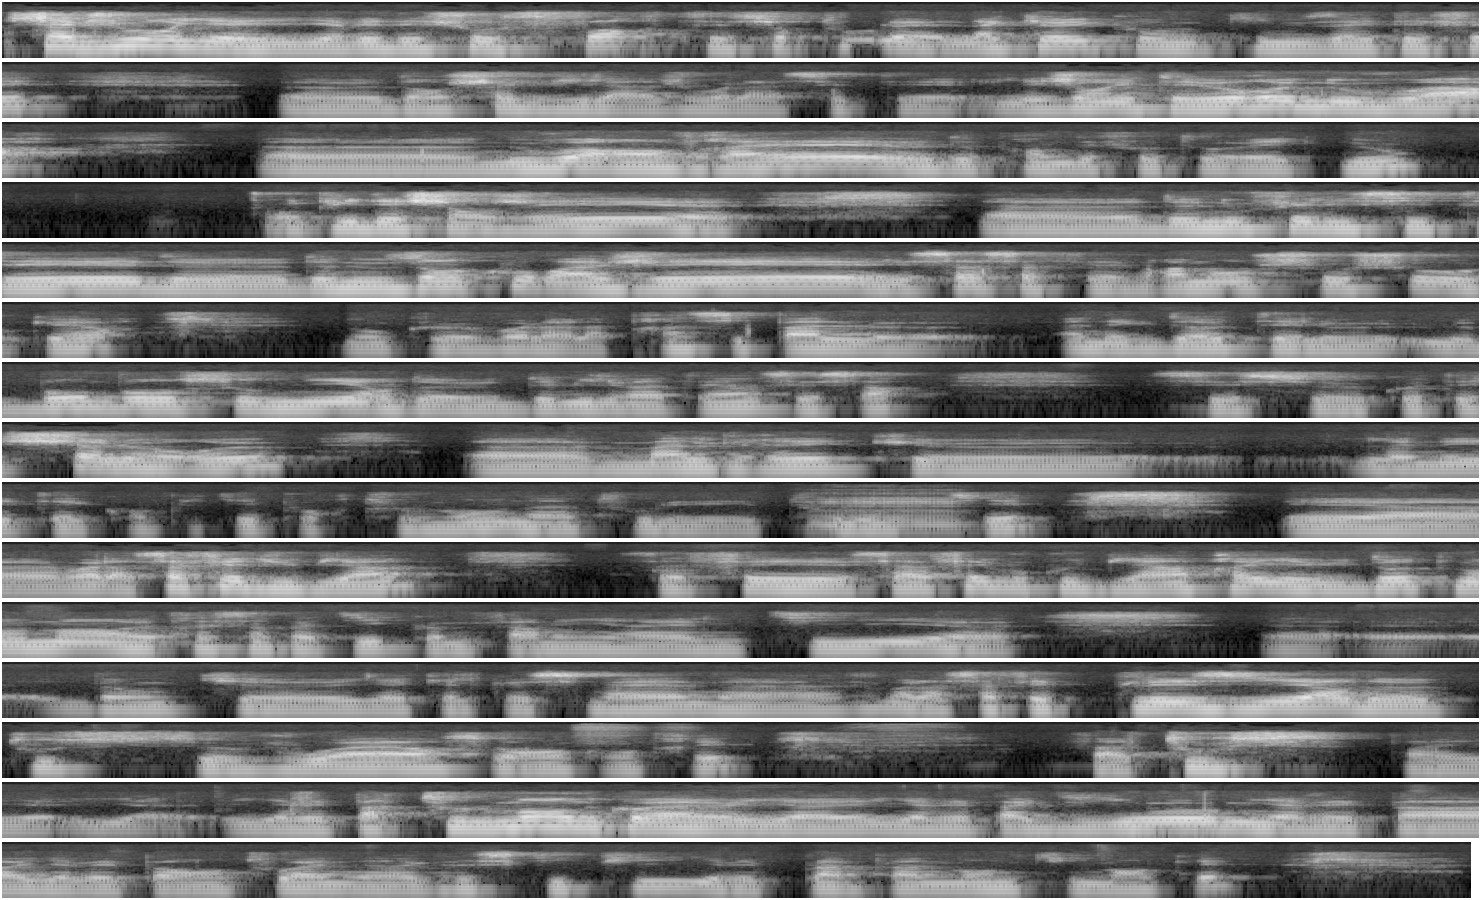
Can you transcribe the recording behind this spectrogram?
Chaque jour, il y, avait des choses fortes et surtout la- l'accueil qui nous a été fait euh, dans chaque village. Voilà, c'était, les gens étaient heureux de nous voir, nous voir en vrai, de prendre des photos avec nous et puis d'échanger. euh, euh, de nous féliciter, de, de nous encourager, et ça, ça fait vraiment chaud chaud au cœur. Donc euh, voilà, la principale anecdote et le, le bon bon souvenir de 2021, c'est ça, c'est ce côté chaleureux, euh, malgré que l'année était compliquée pour tout le monde, hein, tous les tous les Mhm. métiers. Et euh, voilà, ça fait du bien. Ça fait, ça a fait beaucoup de bien. Après, il y a eu d'autres moments très sympathiques comme Farming Reality. Euh, donc, euh, il y a quelques semaines, euh, voilà, ça fait plaisir de tous se voir, se rencontrer. Enfin, tous. Enfin, il y a- il y a- il y avait pas tout le monde, quoi. Il y a- il y avait pas Guillaume, il y avait pas, il y avait pas Antoine Griskipi. Il y avait plein, plein de monde qui manquait.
